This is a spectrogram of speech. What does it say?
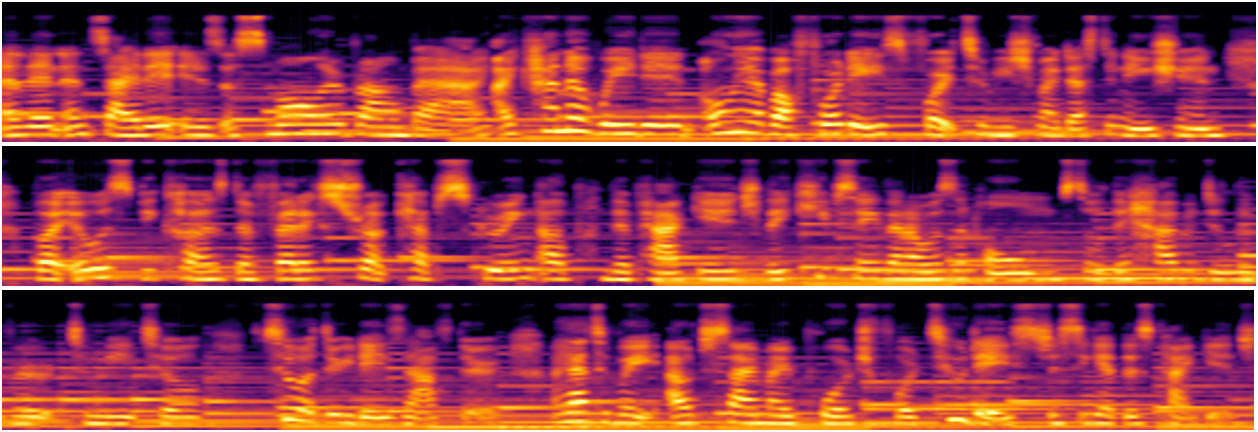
and then inside it is a smaller brown bag. I kind of waited only about 4 days for it to reach my destination, but it was because the FedEx truck kept screwing up the package. They keep saying that I wasn't home, so they haven't delivered to me till two or three days after. I had to wait outside my porch for two days just to get this package.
